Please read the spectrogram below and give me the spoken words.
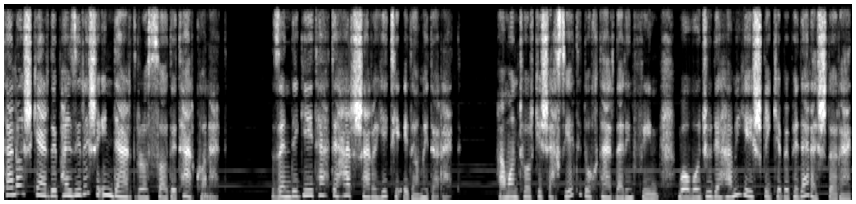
تلاش کرده پذیرش این درد را ساده تر کند. زندگی تحت هر شرایطی ادامه دارد. همانطور که شخصیت دختر در این فیلم با وجود همه عشقی که به پدرش دارد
